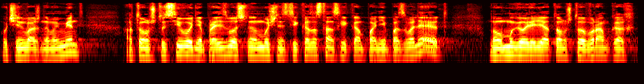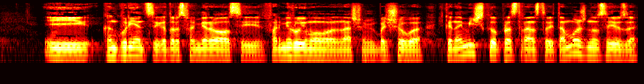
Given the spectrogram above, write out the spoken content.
очень важный момент, о том, что сегодня производственные мощности казахстанской компании позволяют, но мы говорили о том, что в рамках и конкуренции, которая сформировалась, и формируемого нашими большого экономического пространства и таможенного союза,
